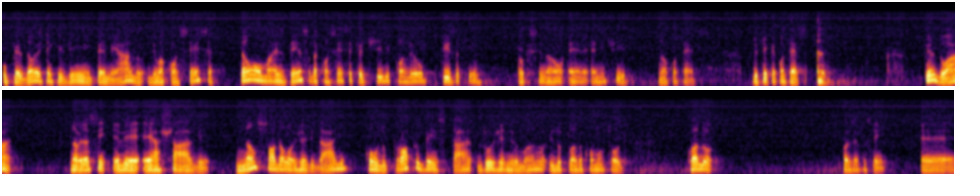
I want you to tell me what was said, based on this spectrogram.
o perdão ele tem que vir permeado de uma consciência tão ou mais densa da consciência que eu tive quando eu fiz aquilo. Porque senão é, é mentira, não acontece. E o que, que acontece? Perdoar, na verdade, sim, ele é a chave não só da longevidade, como do próprio bem-estar do gênero humano e do plano como um todo. Quando, por exemplo, assim, é,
